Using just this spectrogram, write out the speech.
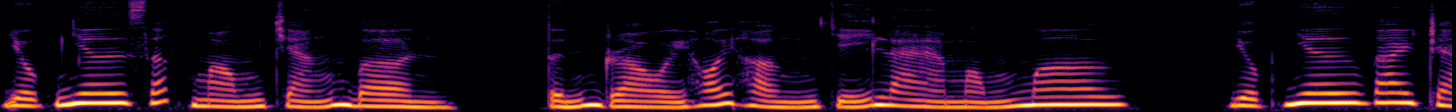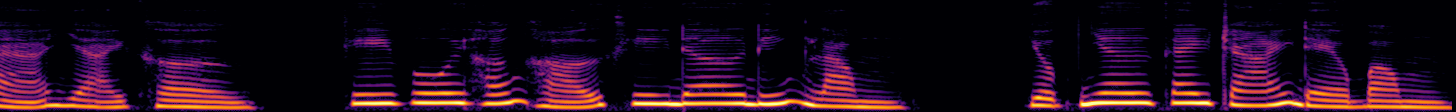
Dục như giấc mộng chẳng bền, tỉnh rồi hối hận chỉ là mộng mơ. Dục như vai trả dại khờ, khi vui hớn hở khi đơ điến lòng. Dục như cây trái đèo bồng,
